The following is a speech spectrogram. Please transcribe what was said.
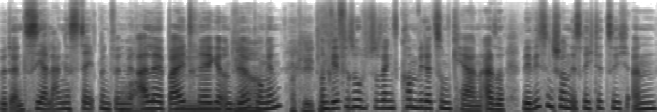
wird ein sehr langes Statement, wenn wir Wow. alle Beiträge Mm, und ja. Wirkungen Okay, du, und wir versuchen sozusagen, es kommen wieder zum Kern. Also wir wissen schon, es richtet sich an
